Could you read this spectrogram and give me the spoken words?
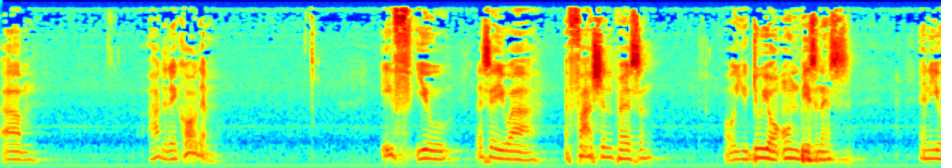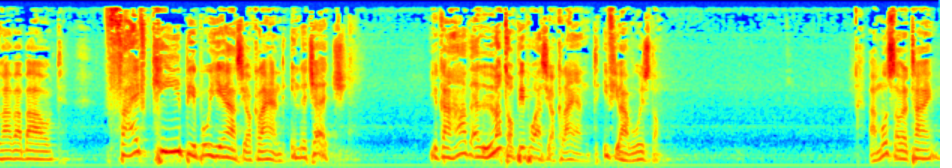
um, how do they call them? If you, let's say you are a fashion person or you do your own business and you have about five key people here as your client in the church. You can have a lot of people as your client if you have wisdom. And most of the time,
